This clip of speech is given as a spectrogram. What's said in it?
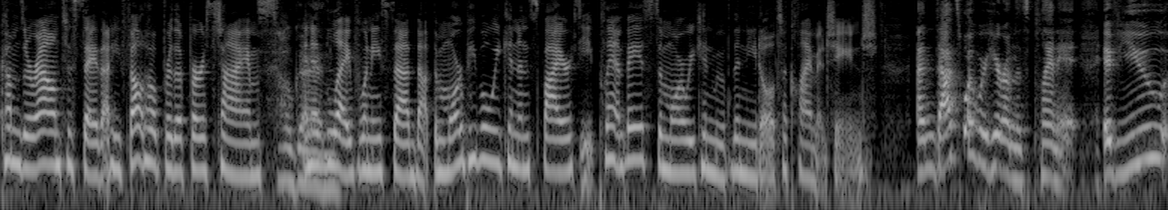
comes around to say that he felt hope for the first time so in his life when he said that the more people we can inspire to eat plant based, the more we can move the needle to climate change. And that's why we're here on this planet. If you,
